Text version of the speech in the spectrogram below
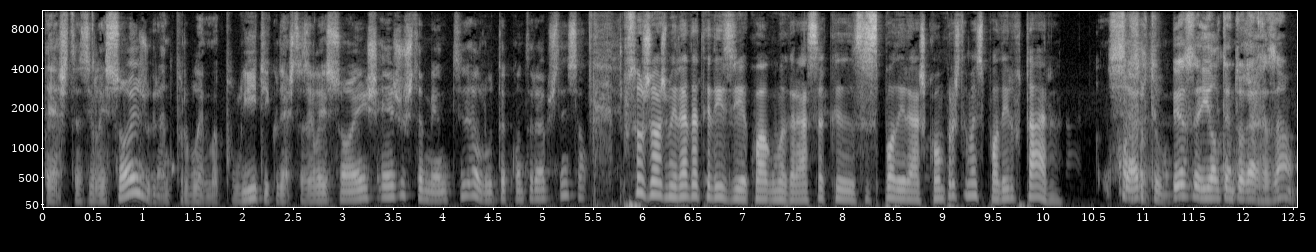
destas eleições, o grande problema político destas eleições é justamente a luta contra a abstenção. O professor Jorge Miranda até dizia com alguma graça que se se pode ir às compras também se pode ir votar. Certo. Com certeza, e ele tem toda a razão.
